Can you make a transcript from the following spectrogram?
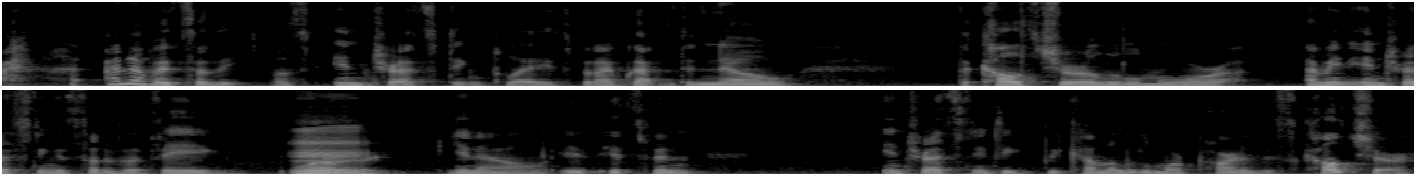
I, I don't know if it's the most interesting place, but I've gotten to know the culture a little more. I mean, interesting is sort of a vague Mm. word, you know. It, it's been interesting to become a little more part of this culture.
